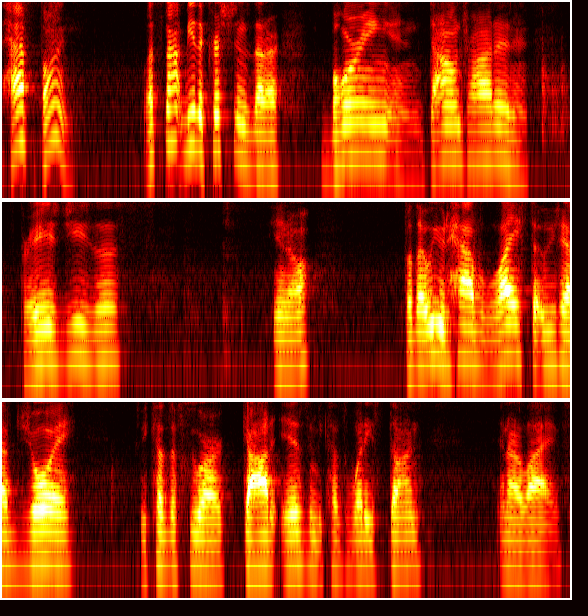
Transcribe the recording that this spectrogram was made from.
have fun. Let's not be the Christians that are boring and downtrodden and praise Jesus, you know, but that we would have life, that we would have joy because of who our God is and because of what he's done in our lives.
